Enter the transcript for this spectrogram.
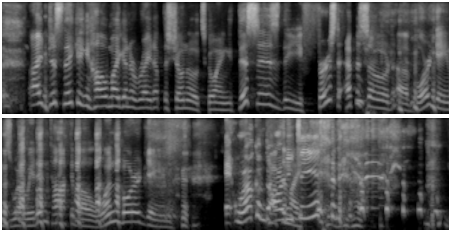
I'm just thinking, how am I going to write up the show notes? Going, this is the first episode of board games where we didn't talk about one board game. Eh, Welcome to Talk to RDTN.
